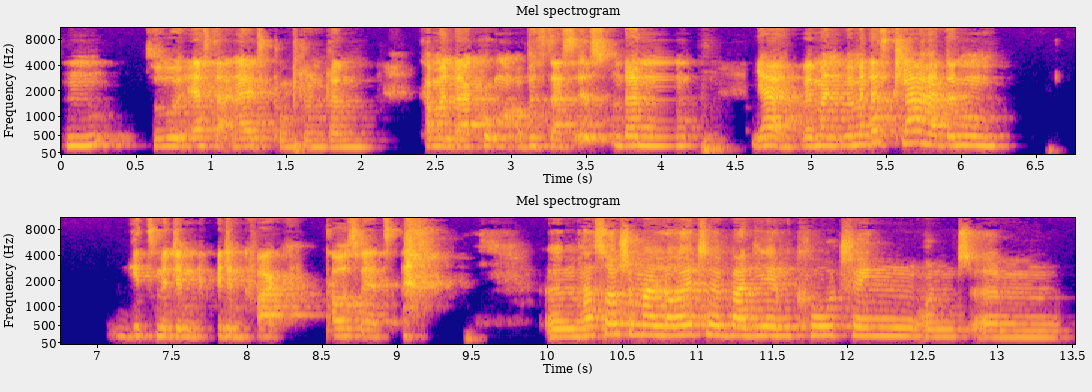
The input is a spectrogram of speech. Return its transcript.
Mhm. So erste Anhaltspunkte und dann kann man da gucken, ob es das ist. Und dann, ja, wenn man, wenn man das klar hat, dann geht's mit dem, mit dem Quark auswärts. Ähm, hast du auch schon mal Leute bei dir im Coaching und ähm,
